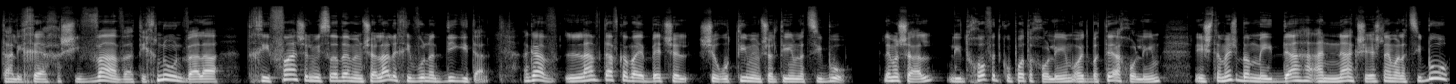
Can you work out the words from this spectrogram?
תהליכי החשיבה והתכנון ועל הדחיפה של משרדי הממשלה לכיוון הדיגיטל. אגב, לאו דווקא בהיבט של שירותים ממשלתיים לציבור. למשל, לדחוף את קופות החולים או את בתי החולים להשתמש במידע הענק שיש להם על הציבור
